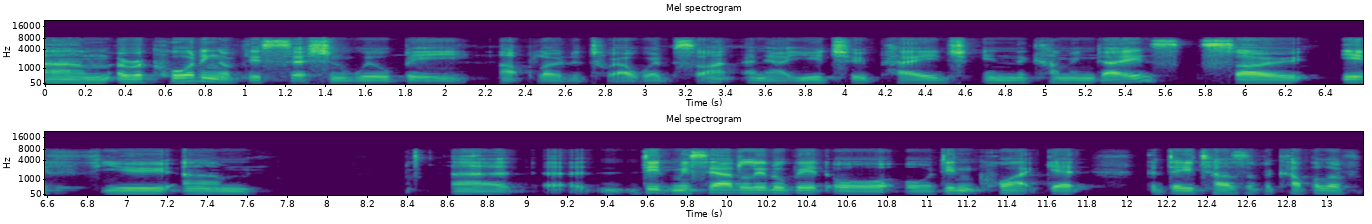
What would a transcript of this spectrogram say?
um, a recording of this session will be uploaded to our website and our YouTube page in the coming days. So if you um, uh, uh, did miss out a little bit or, or, didn't quite get the details of a couple of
